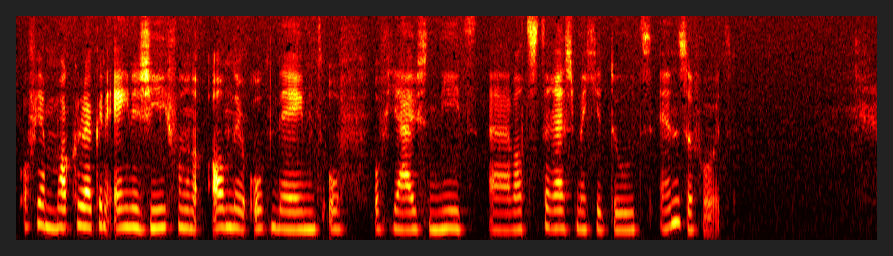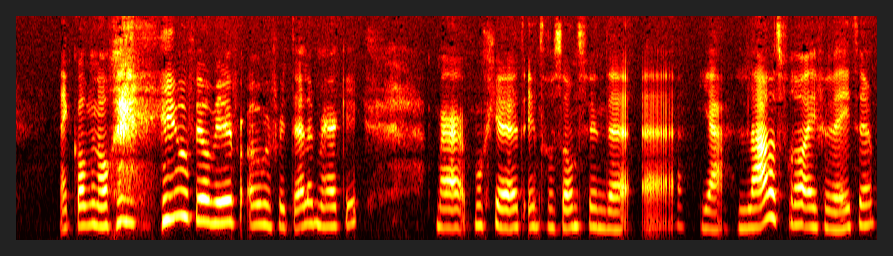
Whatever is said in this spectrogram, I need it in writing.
of je makkelijk een energie van een ander opneemt of, of juist niet, uh, wat stress met je doet enzovoort. Ik kan er nog heel veel meer over vertellen, merk ik. Maar mocht je het interessant vinden, uh, ja, laat het vooral even weten.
